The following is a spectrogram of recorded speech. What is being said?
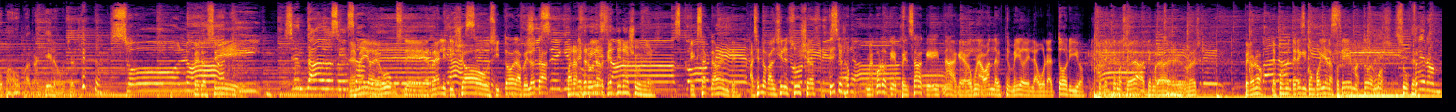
Opa, opa, tranquilo, muchachos. Pero sí. En medio de booms, de reality shows y toda la pelota. Van a ser un argentino junior. Exactamente, haciendo canciones suyas. De hecho, yo me acuerdo que pensaba que nada, que era como una banda, viste, en medio de laboratorio. Yo te- tengo su edad, tengo la edad de uno de ellos. Pero no, después me enteré que componían los temas, todo hermoso. Sufrieron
